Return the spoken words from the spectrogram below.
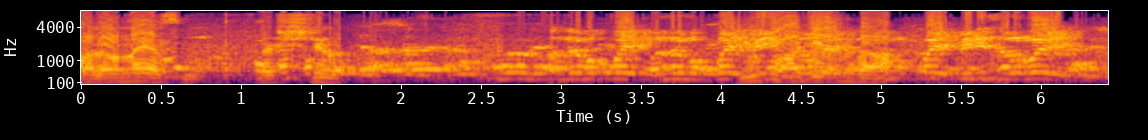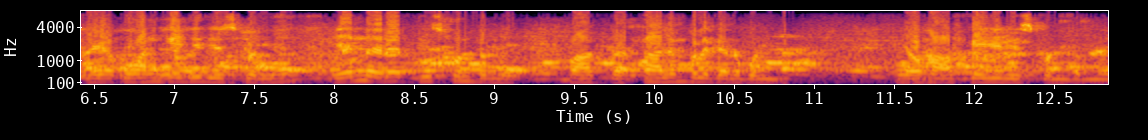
భలే ఉన్నాయి అసలు. ఫ్రెష్గా. ఈ ఫార్టీ అంట? అవి ఒక వన్ కేజీ తీసుకుంది. ఏందో ఈరోజు తీసుకుంటుంది. మా అక్క తాలింపులకి అనుకుంటా ఇది ఒక హాఫ్ కేజీ తీసుకుంటుంది.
